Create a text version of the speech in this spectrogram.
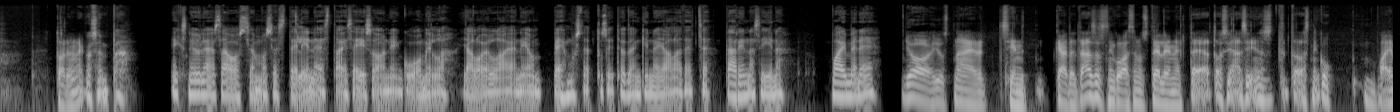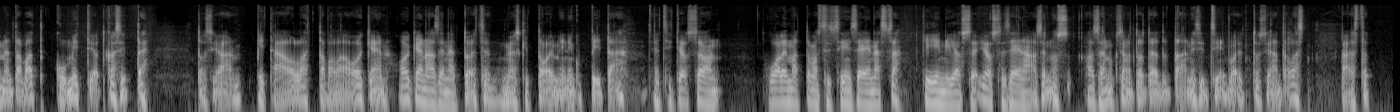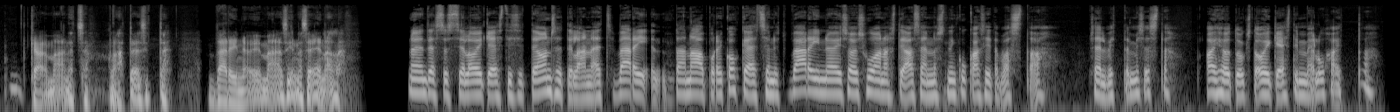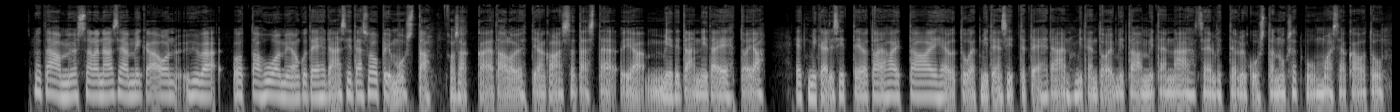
todennäköisempää. Eikö ne yleensä ole semmoisessa telineessä tai seisoo niin kuin omilla jaloillaan ja niin on pehmustettu sitten jotenkin ne jalat, että se tärinä siinä vaimenee? Joo, just näin. Siinä käytetään sellaista niin asennustelinettä ja tosiaan siinä on sitten tällaiset niin vaimentavat kumit, jotka sitten tosiaan pitää olla tavallaan oikein, oikein asennettu, että se myöskin toimii niin kuin pitää. Että sitten jos se on huolimattomasti siinä seinässä kiinni, jos se, jos se seinäasennus asennuksena toteutetaan, niin sitten siinä voi tosiaan tällaista päästä käymään, että se lähtee sitten värinöimään siinä seinällä. No entäs jos siellä oikeasti sitten on se tilanne, että väri, tai naapuri kokee, että se nyt värinöi, se olisi huonosti asennossa, niin kuka siitä vastaa selvittämisestä? Aiheutuuko oikeasti meluhaittaa? No tämä on myös sellainen asia, mikä on hyvä ottaa huomioon, kun tehdään sitä sopimusta osakkaan ja taloyhtiön kanssa tästä ja mietitään niitä ehtoja, että mikäli sitten jotain haittaa aiheutuu, että miten sitten tehdään, miten toimitaan, miten nämä selvittelykustannukset muun muassa jakautuu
